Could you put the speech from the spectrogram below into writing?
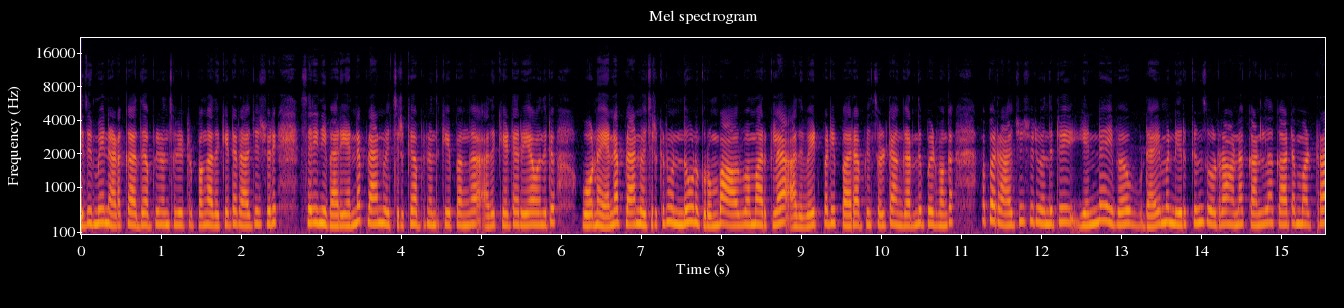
எதுவுமே நடக்காது அப்படின்னு வந்து சொல்லிட்டு இருப்பாங்க. அதை கேட்ட ராஜேஸ்வரி சரி நீ வேறு என்ன பிளான் வச்சிருக்க? அப்படின்னு வந்து கேட்பாங்க. அதை கேட்ட ரியா வந்துட்டு ஓ நான் என்ன பிளான் வச்சிருக்கேன்னு வந்து உனக்கு ரொம்ப ஆர்வமாக இருக்குல்ல? அதை வெயிட் பண்ணி பாரு அப்படின்னு சொல்லிட்டு அங்கேருந்து போயிடுவாங்க. அப்போ ராஜேஸ்வரி வந்துட்டு என்ன இவ டைமண்ட் இருக்குன்னு சொல்கிறான் ஆனால் கண்ணில் காட்ட மாட்றா.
